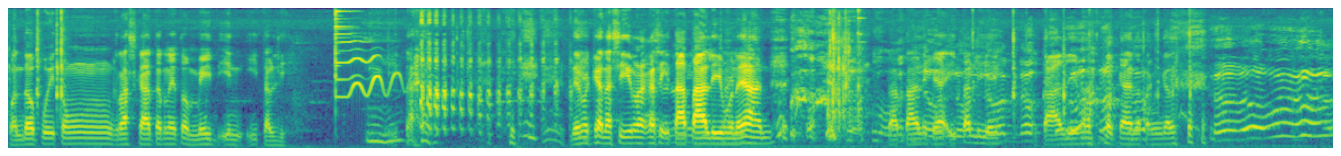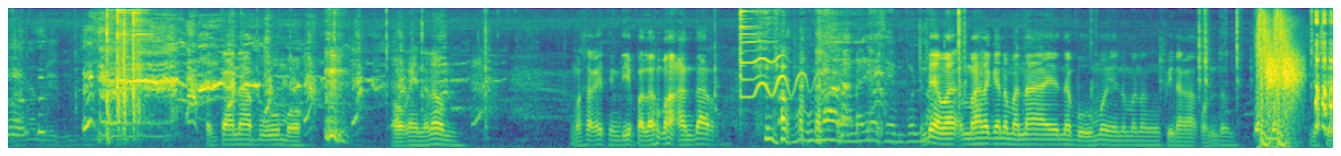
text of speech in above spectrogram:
Kung daw po itong grass cutter na ito, made in Italy. Mhm. Di magka nasira kasi itatali mo na yan. Tatali kaya Italy eh. Itali mo pagka natanggal. Pagka nabuo mo, okay na nun. Masakit, hindi pala maandar. Nabula na na yun. Simple Hindi, na. ma- mahalaga naman na nabuo mo. Yan naman ang pinaka-condom. Kasi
